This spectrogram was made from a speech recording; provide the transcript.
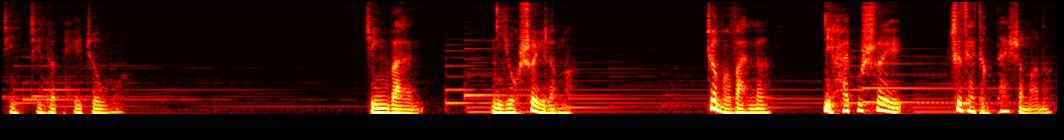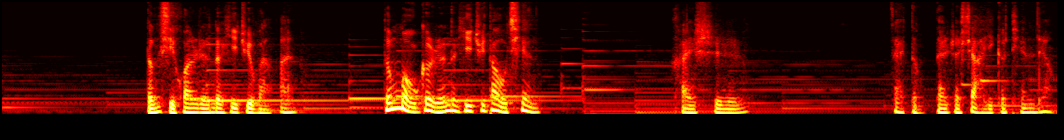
静静的陪着我。今晚。你又睡了吗？这么晚了，你还不睡，是在等待什么呢？等喜欢人的一句晚安，等某个人的一句道歉，还是在等待着下一个天亮？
